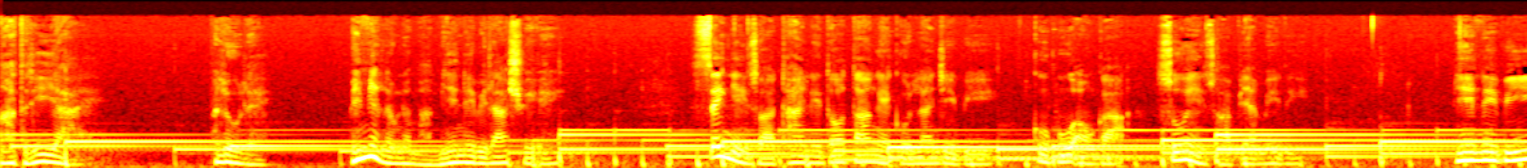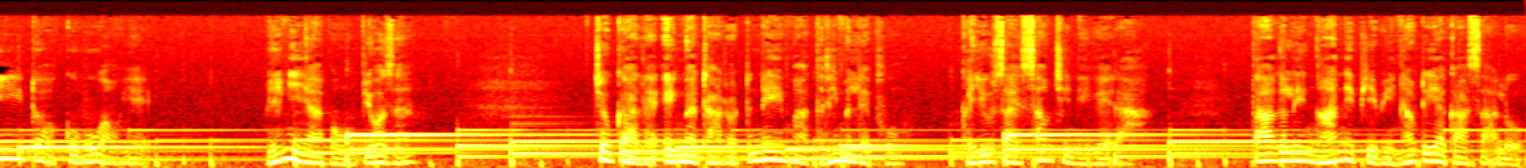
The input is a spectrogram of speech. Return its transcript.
ငါတတိရတယ်ဘလို့လဲမင်းမျက်လုံးထဲမှာမြင်နေပြီလားရွှေအိမ်စိတ်ငြိမ်စွာထိုင်နေသောသားငယ်ကိုလှမ်းကြည့်ပြီးကိုဖိုးအောင်ကစိုးရိမ်စွာပြန်မေးသည်မြင်နေပြီတော့ကိုဖိုးအောင်ရဲ့မင်းမြင်ရပုံပြောစမ်း ကျုပ်ကလည်းအိမ်မက်ထားတော့တနေ့မှသတိမလစ်ဘူးဂယုဆိုင်စောင့်ကြည့်နေခဲ့တာသားကလေး9နှစ်ပြည့်ပြီးနောက်တစ်ရက်ကစားလို့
